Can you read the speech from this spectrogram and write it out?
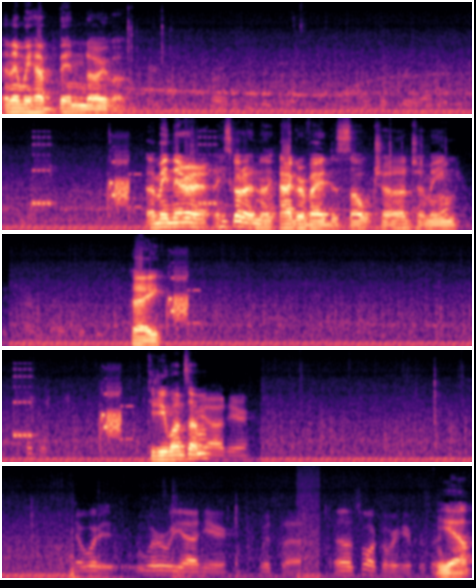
And then we have Bend Over. I mean, there. He's got an aggravated assault charge. I mean, hey. Did you want Where are we something? out here? Yeah, where, where are we at here with uh? Uh, let's walk over here for a second. Yeah.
